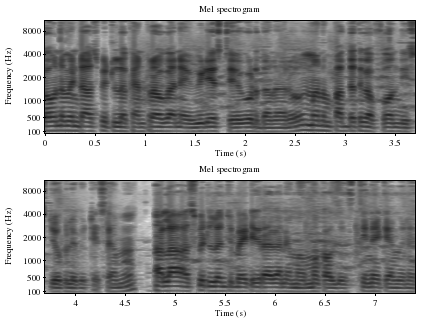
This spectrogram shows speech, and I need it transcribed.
గవర్నమెంట్ హాస్పిటల్లో కంటర్ అవగానే వీడియోస్ తీయకూడదు అన్నారు మనం పద్ధతిగా ఫోన్ తీసి జోబులో పెట్టేశాము. అలా హాస్పిటల్ నుంచి బయటికి రాగానే మా అమ్మ కాల్ చేసి తినేకి ఏమైనా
